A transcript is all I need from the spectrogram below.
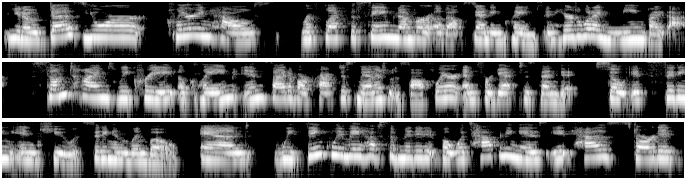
You know, does your clearinghouse reflect the same number of outstanding claims. And here's what I mean by that. Sometimes we create a claim inside of our practice management software and forget to send it. So it's sitting in queue, it's sitting in limbo. And we think we may have submitted it, but what's happening is it has started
